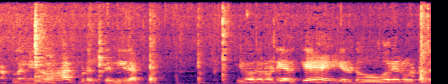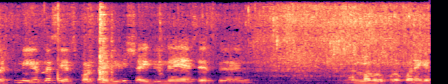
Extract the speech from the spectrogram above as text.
ಹಾಕ್ಲಾ ನೀರು ಹಾಕ್ಬಿಡುತ್ತೆ ನೀರು ಹಾಕ್ಬಿಡು. ಇವಾಗ ನೋಡಿ ಅದಕ್ಕೆ ಎರಡೂವರೆ ಲೋಟದಷ್ಟು ನೀರನ್ನ ಸೇರಿಸ್ಕೊಳ್ತಾ ಇದ್ದೀವಿ ಶೈಲಿಲೇ ಸೇರಿಸಿದ್ದಾಳೆ ನನ್ನ ಮಗಳು ಕೂಡ ಕೊನೆಗೆ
